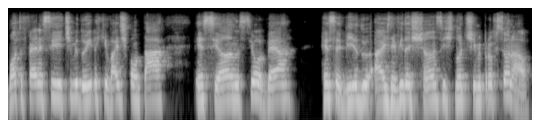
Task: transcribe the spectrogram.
boto fé nesse time do Inter que vai despontar esse ano, se houver recebido as devidas chances no time profissional,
